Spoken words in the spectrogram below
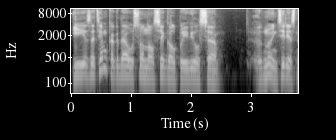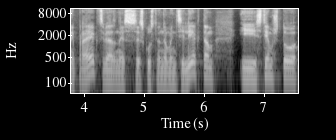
И затем, когда у Сонал Сегал появился э, ну, интересный проект, связанный с искусственным интеллектом и с тем, что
